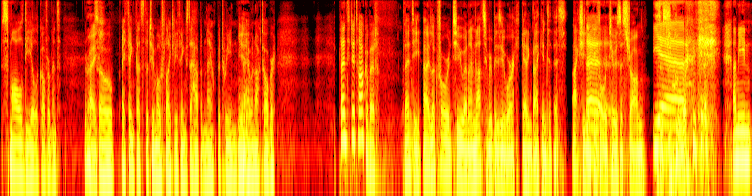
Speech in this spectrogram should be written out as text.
small deal government. Right. So I think that's the two most likely things to happen now between Yeah. now and October. Plenty to talk about. Plenty. I look forward to when I'm not super busy at work getting back into this. Actually, looking Uh, forward to is a strong. is a strong. I mean,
